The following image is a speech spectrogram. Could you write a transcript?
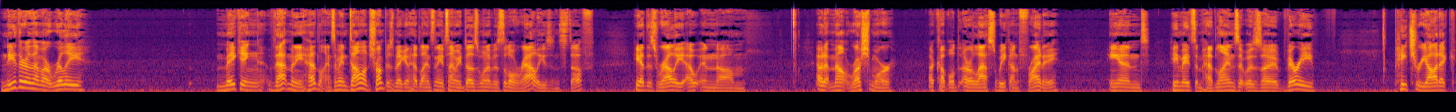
Neither of them are really making that many headlines. I mean, Donald Trump is making headlines anytime he does one of his little rallies and stuff. He had this rally out in um, out at Mount Rushmore a couple or last week on Friday, and he made some headlines. It was a very patriotic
